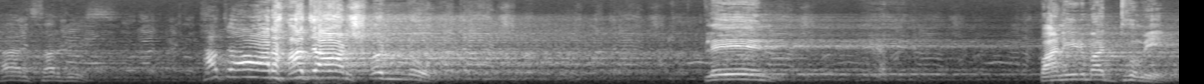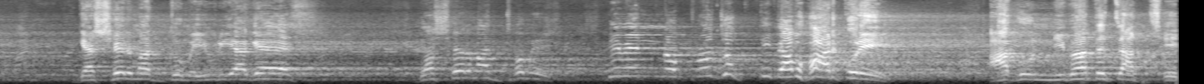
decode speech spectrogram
ফায়ার সার্ভিস। হাজার হাজার সৈন্য। প্লেন পানির মাধ্যমে গ্যাসের মাধ্যমে ইউরিয়া গ্যাস। গ্যাসের মাধ্যমে বিভিন্ন প্রযুক্তি ব্যবহার করে আগুন নিভাতে চাচ্ছে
